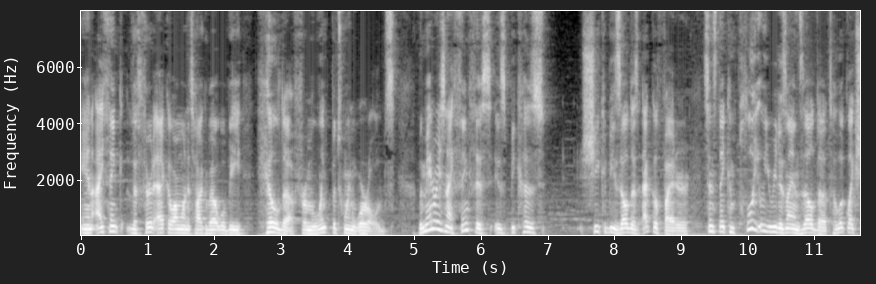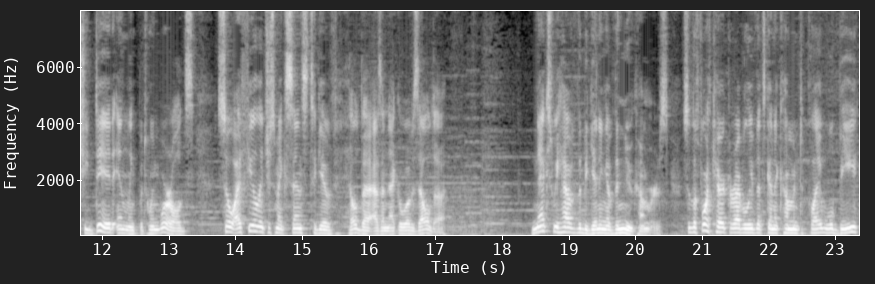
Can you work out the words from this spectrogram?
and I think the third Echo I want to talk about will be Hilda from Link Between Worlds. The main reason I think this is because she could be Zelda's Echo Fighter, since they completely redesigned Zelda to look like she did in Link Between Worlds, so I feel it just makes sense to give Hilda as an echo of Zelda. Next, we have the beginning of the newcomers. So the fourth character I believe that's going to come into play will be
